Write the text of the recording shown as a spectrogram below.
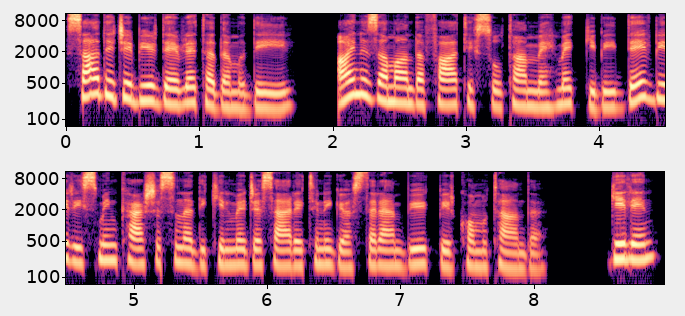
sadece bir devlet adamı değil, aynı zamanda Fatih Sultan Mehmet gibi dev bir ismin karşısına dikilme cesaretini gösteren büyük bir komutandı. Gelin,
